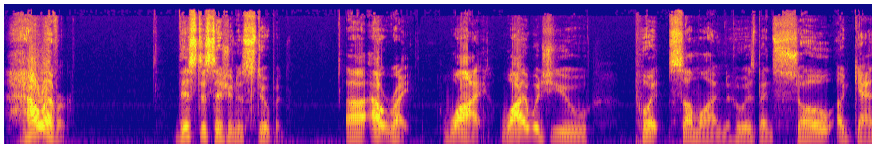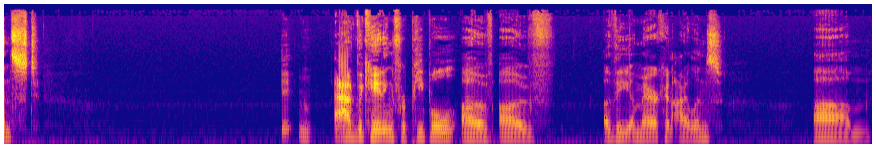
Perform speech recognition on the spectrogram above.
However, this decision is stupid, uh, outright. Why? Why would you? put someone who has been so against it, advocating for people of, of of the American islands um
